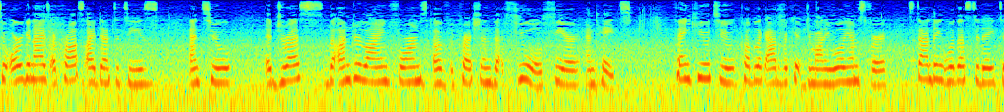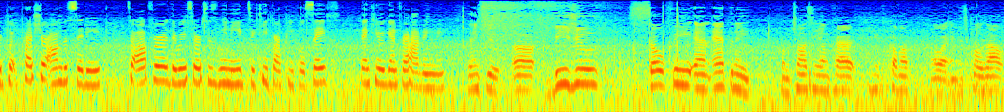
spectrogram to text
to organize across identities, and to address the underlying forms of oppression that fuel fear and hate. Thank you to Public Advocate Jumaane Williams for standing with us today to put pressure on the city to offer the resources we need to keep our people safe. Thank you again for having me. Thank you. Uh, Bijou, Sophie, and Anthony from Chauncey Young Parrott, you can come up all right, and just close out.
